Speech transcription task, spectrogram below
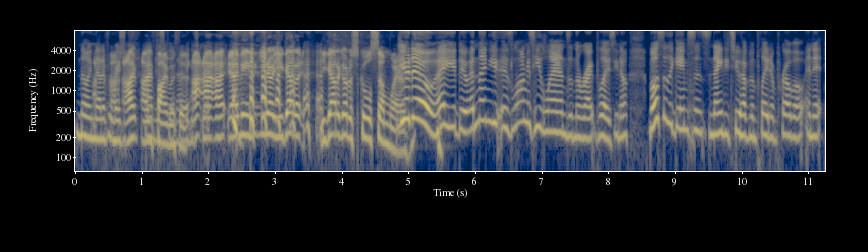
knowing that information? I, am fine with it. think it's great. I, I, I mean, you know, you gotta you gotta go to school somewhere. You do. Hey, you do. And then you as long as he lands in the right place, you know. Most of the games since 92 have been played in Provo and it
